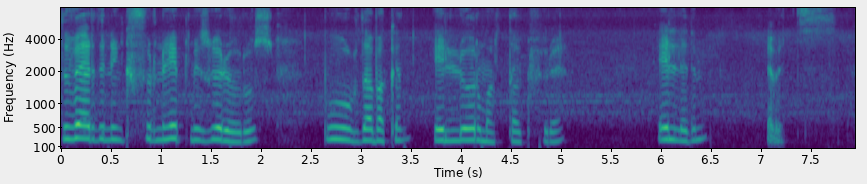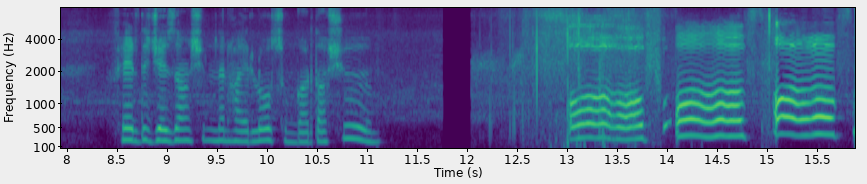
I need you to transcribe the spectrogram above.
The Verdi'nin küfürünü hepimiz görüyoruz. Burada bakın. Elliyorum hatta küfüre. Elledim. Evet. Ferdi cezan şimdiden hayırlı olsun kardeşim. Of of of of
